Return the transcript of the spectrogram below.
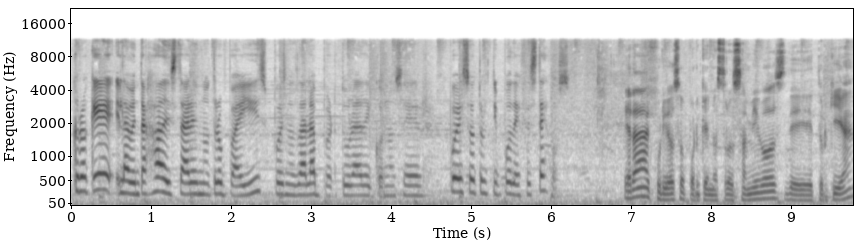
creo que la ventaja de estar en otro país pues nos da la apertura de conocer pues otro tipo de festejos. Era curioso porque nuestros amigos de Turquía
